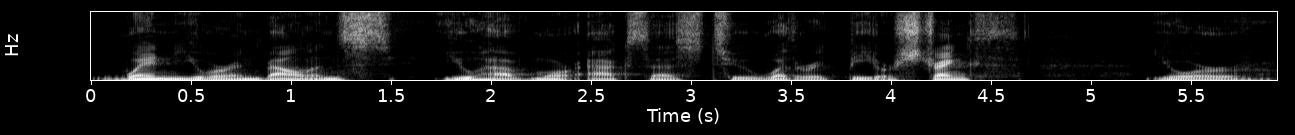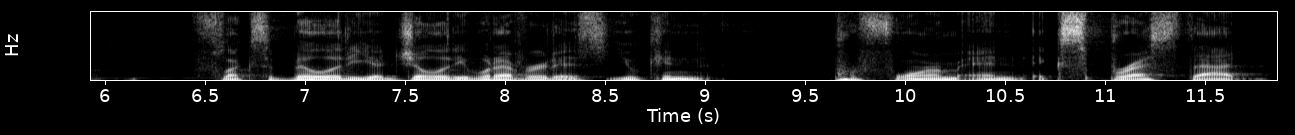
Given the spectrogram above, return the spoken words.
When you are in balance, you have more access to whether it be your strength, your flexibility, agility, whatever it is, you can perform and express that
